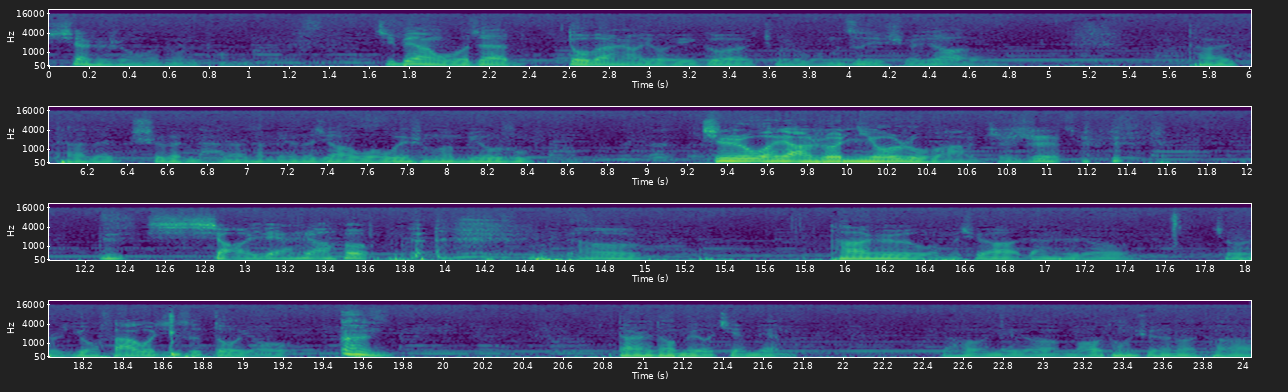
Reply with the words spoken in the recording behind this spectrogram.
现实生活中的朋友。即便我在豆瓣上有一个就是我们自己学校的，他他的是个男的，他名字叫我为什么没有乳房？其实我想说你有乳房，只是小一点，然后然后他是我们学校，但是就就是有发过几次豆油，但是都没有见面嘛。然后那个毛同学呢，他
